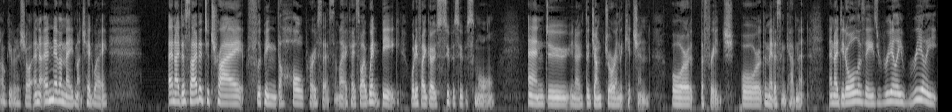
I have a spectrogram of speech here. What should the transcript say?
I'll give it a shot. And I never made much headway. And I decided to try flipping the whole process. I'm like, okay, so I went big. What if I go super, super small and do, you know, the junk drawer in the kitchen or the fridge or the medicine cabinet? And I did all of these really, really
